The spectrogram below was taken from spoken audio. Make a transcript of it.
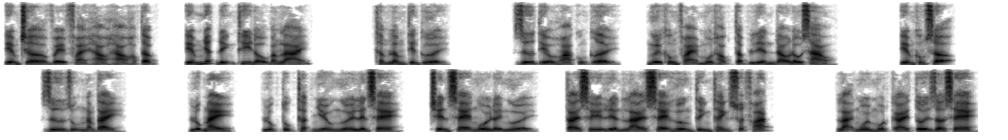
tiêm trở về phải hảo hảo học tập, tiêm nhất định thi đậu bằng lái. Thẩm lâm tiên cười. Dư tiểu hoa cũng cười, ngươi không phải một học tập liền đau đầu sao. Tiêm không sợ. Dư Dũng nắm tay. Lúc này, lục tục thật nhiều người lên xe, trên xe ngồi đầy người, tài xế liền lái xe hướng tỉnh thành xuất phát. Lại ngồi một cái tới giờ xe,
